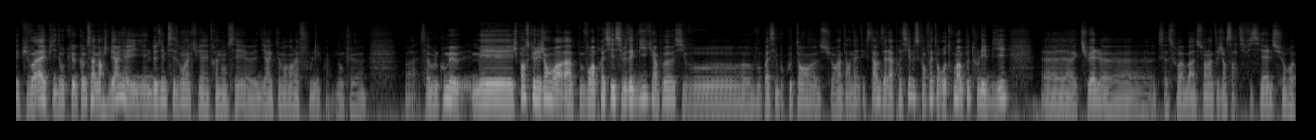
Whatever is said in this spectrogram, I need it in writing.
et puis voilà. Et puis donc, comme ça marche bien, il y a, une deuxième saison là, qui vient d'être annoncée directement dans la foulée. Donc, ça vaut le coup. Mais, mais je pense que les gens vont, vont apprécier. Si vous êtes geek un peu, si vous, vous passez beaucoup de temps sur Internet, etc., vous allez apprécier parce qu'en fait, on retrouve un peu tous les biais actuels, que ça soit bah, sur l'intelligence artificielle, sur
